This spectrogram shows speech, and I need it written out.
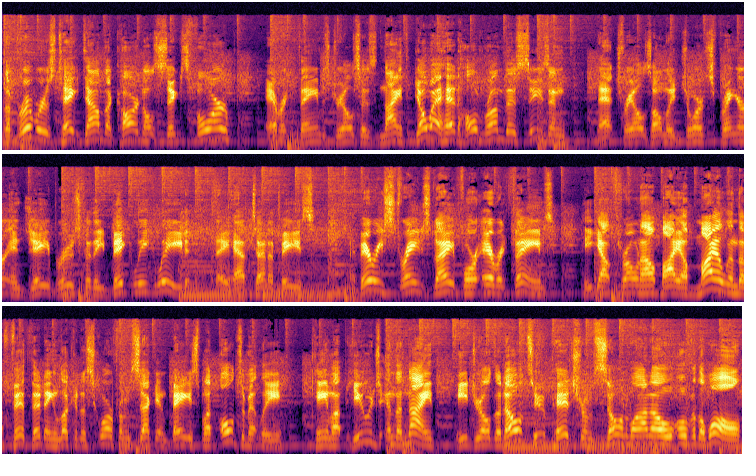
The Brewers take down the Cardinals 6 4. Eric Thames drills his ninth go ahead home run this season. That trails only George Springer and Jay Bruce for the big league lead. They have 10 apiece. A very strange night for Eric Thames. He got thrown out by a mile in the fifth inning looking to score from second base, but ultimately came up huge in the ninth. He drilled an 0 2 pitch from Son Wano over the wall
